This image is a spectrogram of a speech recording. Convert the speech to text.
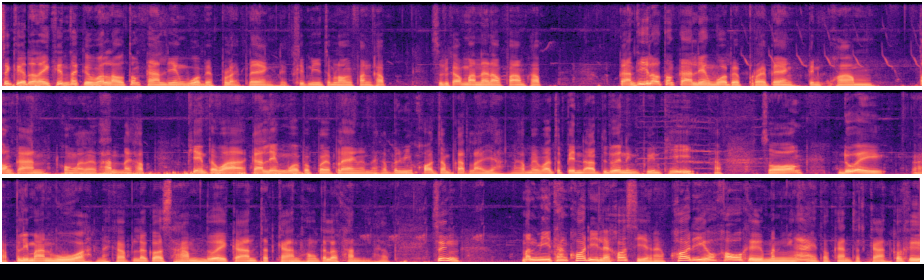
จะเกิดอะไรขึ้นถ้าเกิดว่าเราต้องการเลี้ยงวัวแบบปล่อยแปลงเดี๋ยวคลิปนี้จะมาเล่าให้ฟังครับสวัสดีครับหมันแนะนำฟาร์มครับ การที่เราต้องการเลี้ยงวัวแบบปล่อยแปลงเป็นความต้องการของหลาย ๆ ท่านนะครับ เพียงแต่ว่าการเลี้ยงวัวแบบปล่อยแปลงนยนะครับมันมีข้อจำกัดหลายอย่างนะครับ ไม่ว่าจะเป็นอาจจะด้วยหนึ่งพื้นที่ครับสองด้วยปริมาณวัวนะครับแล้วก็สามด้วยการจัดการของแต่ละท่านนะครับ ซึ่ง มันมีทั้งข้อดีและข้อเสียนะครับ ข้อดีของเขาก็คือมันง่ายต่อการจัดการ ก็คือ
